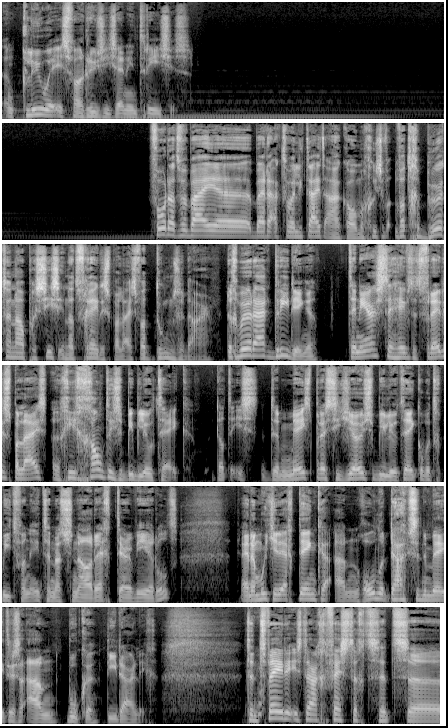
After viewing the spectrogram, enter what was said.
een kluwe is van ruzies en intriges. Voordat we bij, uh, bij de actualiteit aankomen, Guus, wat gebeurt er nou precies in dat Vredespaleis? Wat doen ze daar? Er gebeuren eigenlijk drie dingen. Ten eerste heeft het Vredespaleis een gigantische bibliotheek. Dat is de meest prestigieuze bibliotheek op het gebied van internationaal recht ter wereld. En dan moet je echt denken aan honderdduizenden meters aan boeken die daar liggen. Ten tweede is daar gevestigd het uh,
